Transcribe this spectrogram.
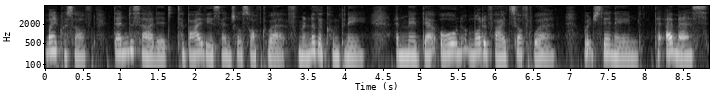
Microsoft then decided to buy the essential software from another company and made their own modified software, which they named the MS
